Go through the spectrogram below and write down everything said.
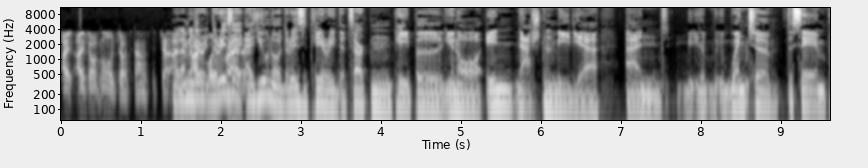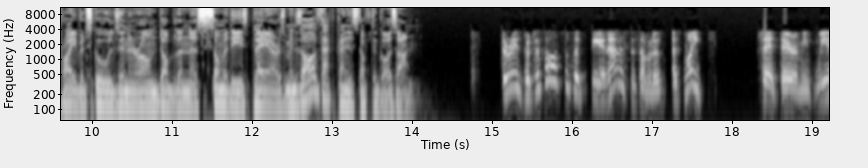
I, I don't know, John. to be honest with you. Well, I mean, there, there is, a, as you know, there is a theory that certain people, you know, in national media and went to the same private schools in and around Dublin as some of these players. I mean, there's all that kind of stuff that goes on. There is, but there's also the, the analysis of it. As, as Mike said there, I mean, we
